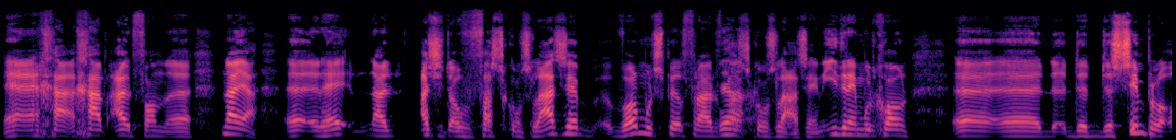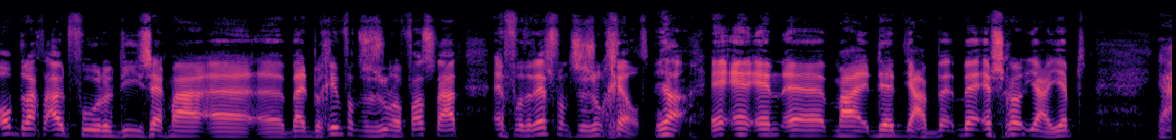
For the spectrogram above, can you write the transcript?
en ga- gaat uit van, nou ja, he- nou, als je het over vaste constellaties hebt, Wormoed speelt vanuit Ja. vaste constellatie. En iedereen moet gewoon de, de, de simpele opdracht uitvoeren die zeg maar bij het begin van het seizoen al vaststaat en voor de rest van het seizoen geldt. Ja, En, en, en, maar de, ja, bij, bij FC Groningen- ja, je hebt, ja,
